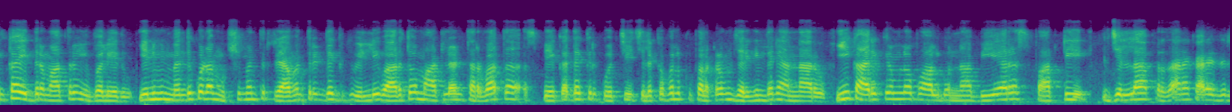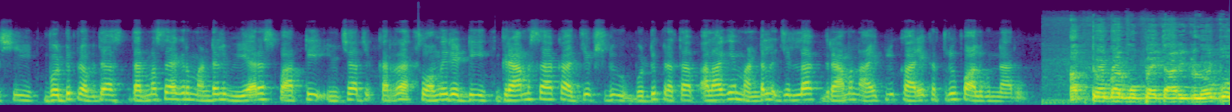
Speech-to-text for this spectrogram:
ఇంకా ఇద్దరు మాత్రం ఇవ్వలేదు. ఎనిమిది మంది కూడా ముఖ్యమంత్రి రేవంత్ రెడ్డి దగ్గరికి వెళ్ళి వారితో మాట్లాడిన తర్వాత స్పీకర్ దగ్గరికి వచ్చి చిలకపలుకు పలకడం జరిగిందని అన్నారు. ఈ కార్యక్రమంలో పాల్గొన్న బీఆర్ఎస్ పార్టీ జిల్లా ప్రధాన కార్యదర్శి బొడ్డు ప్రభుదాస్ ధర్మసాగర్ మండలి బీఆర్ఎస్ పార్టీ ఇన్ఛార్జ్ కర్ర స్వామిరెడ్డి గ్రామ శాఖ అధ్యక్షుడు బొడ్డు ప్రతాప్ అలాగే మండల జిల్లా గ్రామ నాయకులు కార్యకర్తలు పాల్గొన్నారు. అక్టోబర్ ముప్పై తారీఖు లోపు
